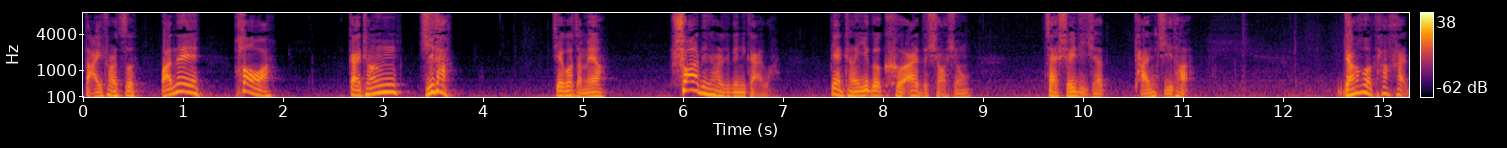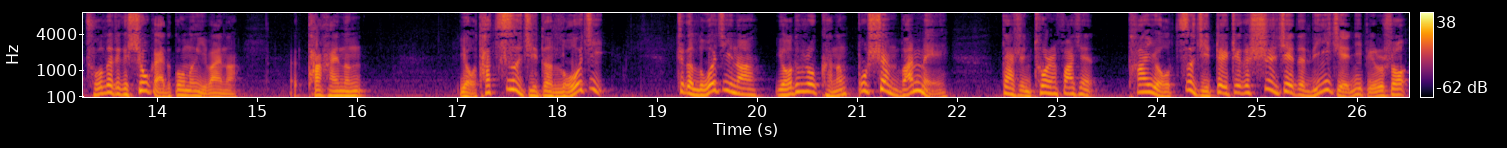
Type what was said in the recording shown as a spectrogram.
打一串字，把那号啊。改成吉他，结果怎么样？唰的一下就给你改了，变成一个可爱的小熊，在水底下弹吉他。然后它还除了这个修改的功能以外呢，它还能有它自己的逻辑。这个逻辑呢，有的时候可能不甚完美，但是你突然发现它有自己对这个世界的理解。你比如说，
